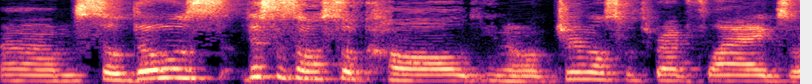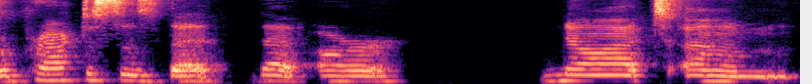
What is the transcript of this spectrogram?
Um, so those, this is also called, you know, journals with red flags or practices that, that are not um,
